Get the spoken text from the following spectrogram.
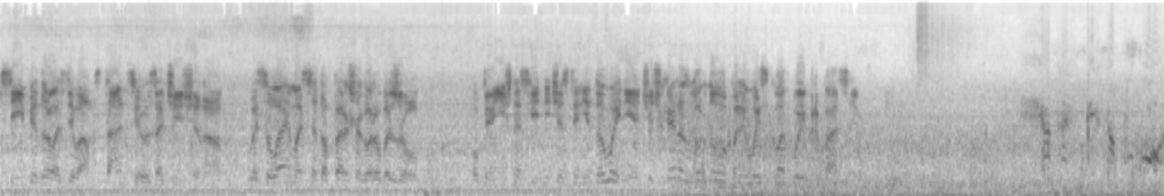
Всім підрозділам станцію зачищено. Висуваємося до першого рубежу. У північно-східній частині долині чучхи розгорнули польовий склад боєприпасів. Що це в було?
